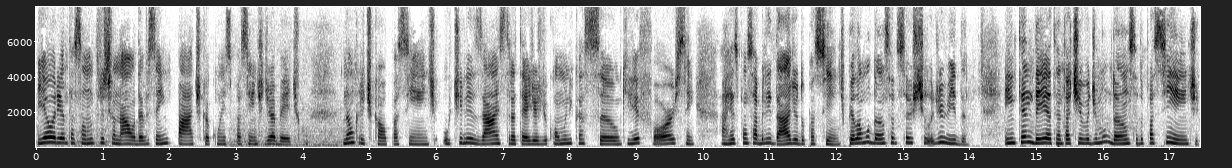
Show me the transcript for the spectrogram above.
E a orientação nutricional deve ser empática com esse paciente diabético, não criticar o paciente, utilizar estratégias de comunicação que reforcem a responsabilidade do paciente pela mudança do seu estilo de vida, entender a tentativa de mudança do paciente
